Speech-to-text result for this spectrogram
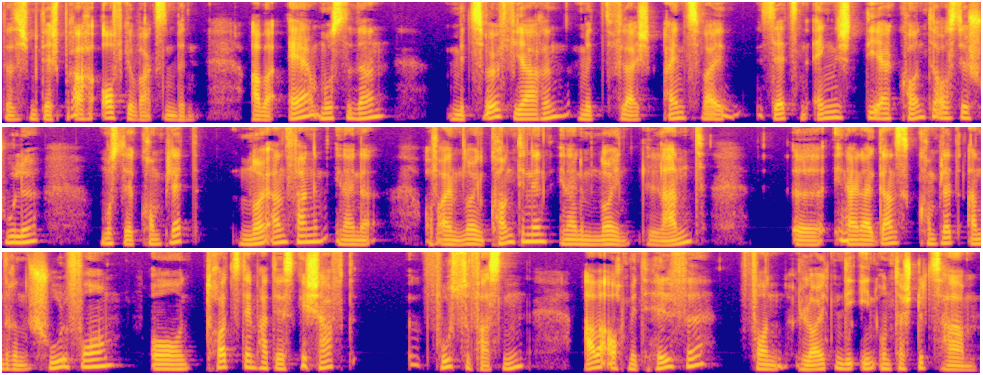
dass ich mit der Sprache aufgewachsen bin. Aber er musste dann mit zwölf Jahren, mit vielleicht ein, zwei Sätzen Englisch, die er konnte aus der Schule, musste er komplett neu anfangen in einer, auf einem neuen Kontinent, in einem neuen Land, äh, in einer ganz komplett anderen Schulform. Und trotzdem hat er es geschafft, Fuß zu fassen, aber auch mit Hilfe von Leuten, die ihn unterstützt haben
